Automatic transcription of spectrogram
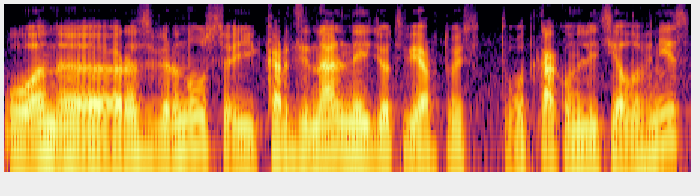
он э, развернулся и кардинально идет вверх. То есть вот как он летел вниз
